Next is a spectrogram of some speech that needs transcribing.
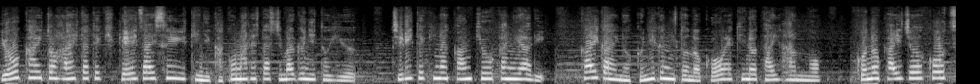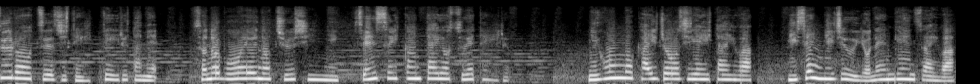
領海と排他的経済水域に囲まれた島国という、地理的な環境下にあり、海外の国々との交易の大半も、この海上交通路を通じて行っているため、その防衛の中心に潜水艦隊を据えている。日本の海上自衛隊は、2024年現在は、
